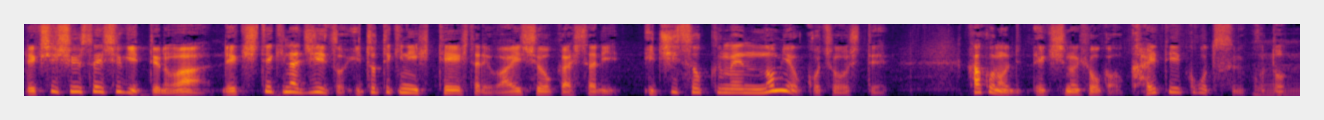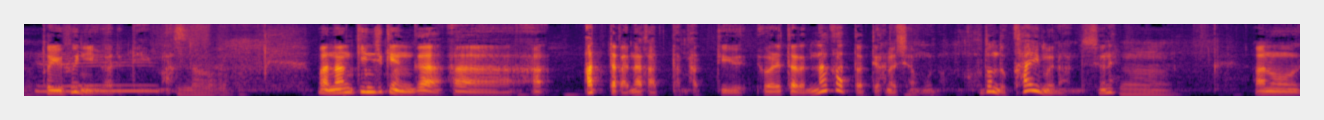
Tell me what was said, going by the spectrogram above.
歴史修正主義っていうのは歴史的な事実を意図的に否定したり賠償化したり一側面のみを誇張して過去の歴史の評価を変えていこうとすることというふうに言われています。まあ、南京事件があああったかなかったかって言われたらなかったっていう話はもうほとんど皆無なんですよね。ど。うん。あの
